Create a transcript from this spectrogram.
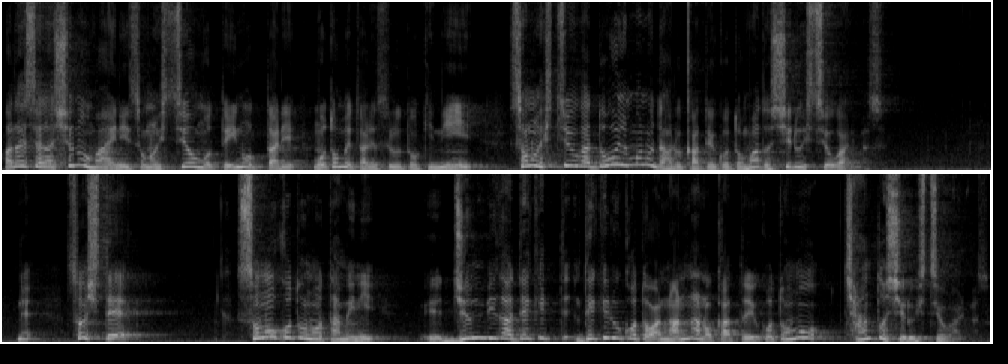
私たちが主の前にその必要を持って祈ったり求めたりする時にその必要がどういうものであるかということをまず知る必要があります。ね、そしてそのことのために準備ができできることは何なのかということもちゃんと知る必要があります。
